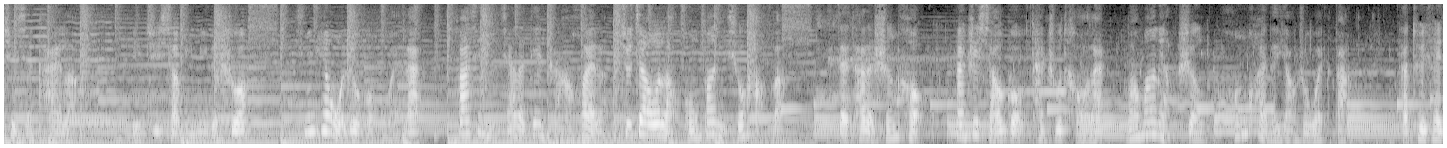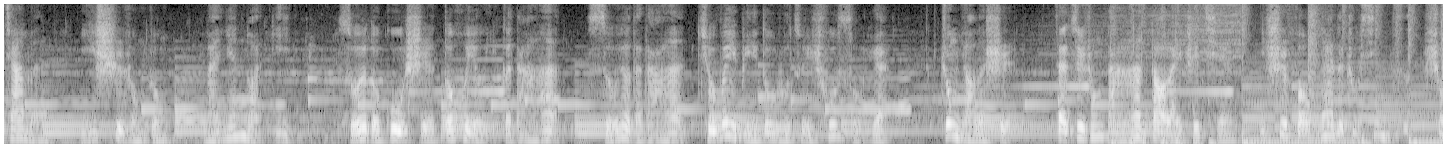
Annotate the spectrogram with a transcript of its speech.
却先开了。邻居笑眯眯地说：“今天我遛狗回来，发现你家的电闸坏了，就叫我老公帮你修好了。在他的身后，那只小狗探出头来，汪汪两声，欢快地摇着尾巴。他推开家门，一世融融，满眼暖意。所有的故事都会有一个答案，所有的答案却未必都如最初所愿。重要的是，在最终答案到来之前，你是否耐得住性子，守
